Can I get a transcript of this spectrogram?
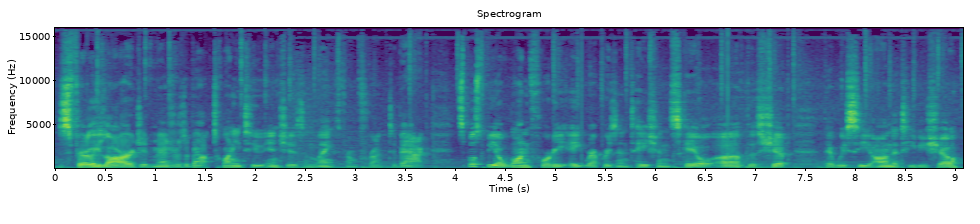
It's fairly large. It measures about 22 inches in length from front to back. It's supposed to be a 148 representation scale of the ship that we see on the TV show.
